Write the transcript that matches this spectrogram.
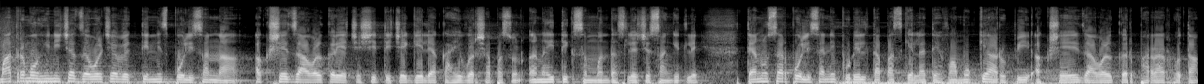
मात्र मोहिनीच्या जवळच्या व्यक्तींनीच पोलिसांना अक्षय जावळकर याच्याशी तिचे गेल्या काही वर्षापासून अनैतिक संबंध असल्याचे सांगितले. त्यानुसार पोलिसांनी पुढील तपास केला तेव्हा मुख्य आरोपी अक्षय जावळकर फरार होता.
